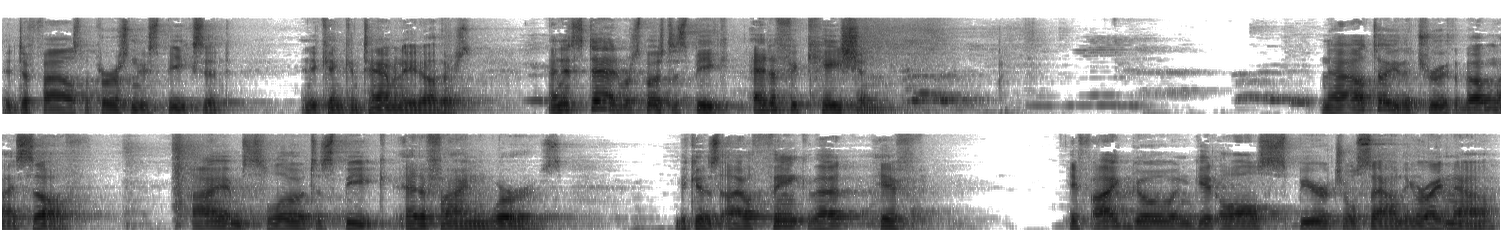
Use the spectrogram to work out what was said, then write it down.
It defiles the person who speaks it. And it can contaminate others. And instead, we're supposed to speak edification Now, I'll tell you the truth about myself. I am slow to speak edifying words because I'll think that if if I go and get all spiritual sounding right now,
